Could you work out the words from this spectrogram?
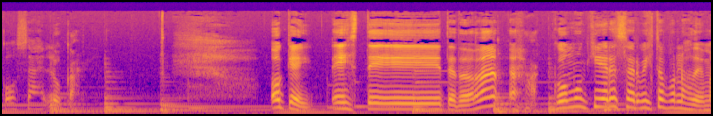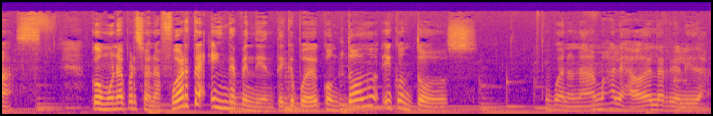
cosa loca. Ok, este, ajá, ¿cómo quieres ser visto por los demás? Como una persona fuerte e independiente que puede con todo y con todos. Bueno, nada más alejado de la realidad,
